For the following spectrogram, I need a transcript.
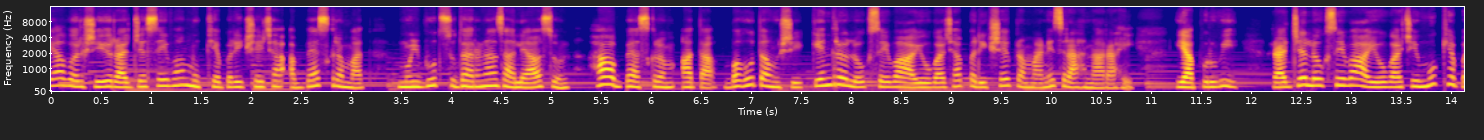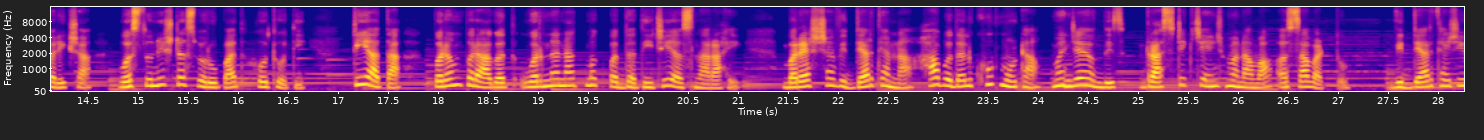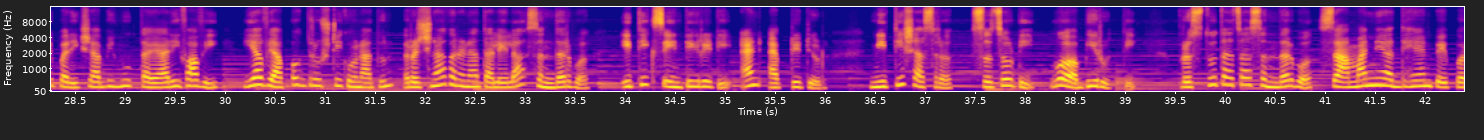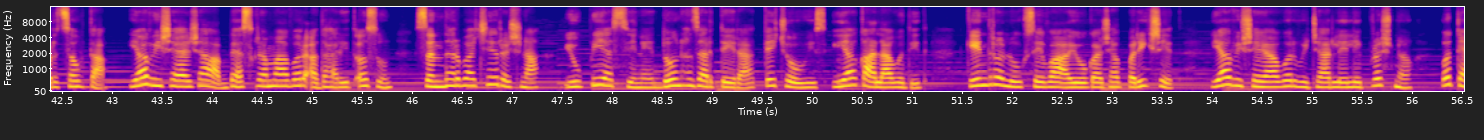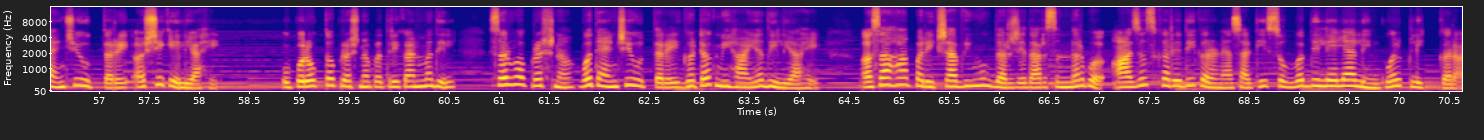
यावर्षी राज्यसेवा मुख्य परीक्षेच्या अभ्यासक्रमात मूलभूत सुधारणा झाल्या असून हा अभ्यासक्रम आता बहुतांशी केंद्र लोकसेवा आयोगाच्या परीक्षेप्रमाणेच राहणार आहे. यापूर्वी राज्य लोकसेवा आयोगाची मुख्य परीक्षा वस्तुनिष्ठ स्वरूपात होत होती. ती आता परंपरागत वर्णनात्मक पद्धतीची असणार आहे. बऱ्याचशा विद्यार्थ्यांना हा बदल खूप मोठा म्हणजे अगदीच ड्रास्टिक चेंज म्हणावा असा वाटतो. विद्यार्थ्याची परीक्षाभिमुख तयारी व्हावी या व्यापक दृष्टिकोनातून रचना करण्यात आलेला संदर्भ इथिक्स इंटिग्रिटी अँड ॲप्टिट्यूड नीतिशास्त्र सचोटी व अभिवृत्ती. प्रस्तुताचा संदर्भ सामान्य अध्ययन पेपर चौथा या विषयाच्या अभ्यासक्रमावर आधारित असून संदर्भाची रचना यू पी एस सीने दोन हजार तेरा ते चोवीस या कालावधीत केंद्र लोकसेवा आयोगाच्या परीक्षेत या विषयावर विचारलेले प्रश्न व त्यांची उत्तरे अशी केली आहे. उपरोक्त प्रश्नपत्रिकांमधील सर्व प्रश्न व त्यांची उत्तरे घटकनिहाय दिली आहे. असा हा परीक्षाभिमुख दर्जेदार संदर्भ आजच खरेदी करण्यासाठी सोबत दिलेल्या लिंकवर क्लिक करा.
